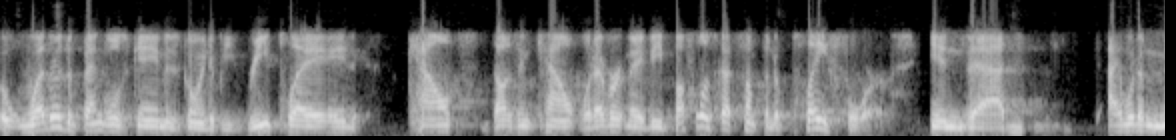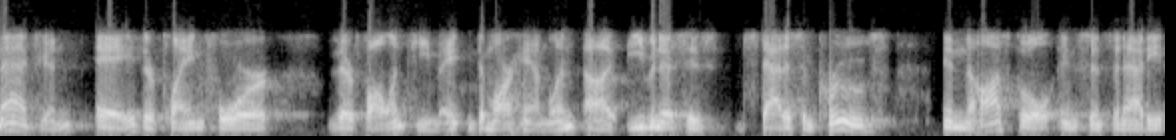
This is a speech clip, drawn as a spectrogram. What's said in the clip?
whether the Bengals game is going to be replayed, counts, doesn't count, whatever it may be, Buffalo's got something to play for in that I would imagine, A, they're playing for their fallen teammate, Damar Hamlin. Uh, even as his status improves in the hospital in Cincinnati,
